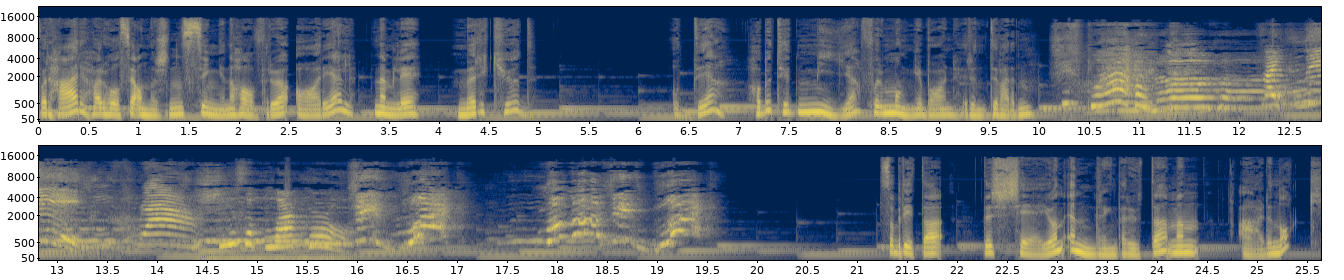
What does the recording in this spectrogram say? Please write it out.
For her har H.C. Andersens syngende havfrue Ariel nemlig mørk hud. Og det har betydd mye for mange barn rundt i verden. She's black. Like me. She's a black girl. She's black! Mama, she's black! Så Brita, det skjer jo en endring der ute, men er det nok?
